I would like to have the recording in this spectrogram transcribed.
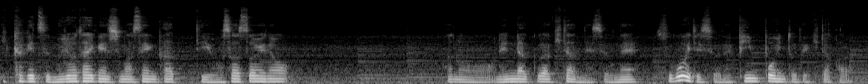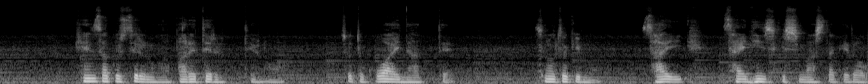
1ヶ月無料体験しませんかっていうお誘いのあの連絡が来たんですよね。すごいですよね。ピンポイントで来たから。検索してるのがバレてるっていうのはちょっと怖いなって。その時も再 再認識しましたけど。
